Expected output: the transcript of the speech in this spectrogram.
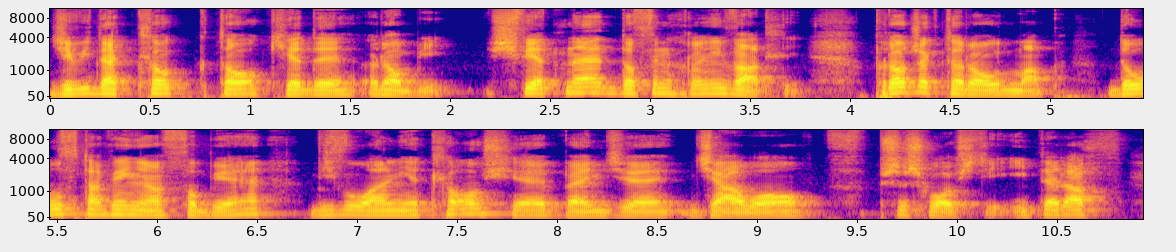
gdzie widać co kto kiedy robi. Świetne do synchronizacji. Project Roadmap do ustawienia sobie wizualnie, co się będzie działo w przyszłości. I teraz E,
